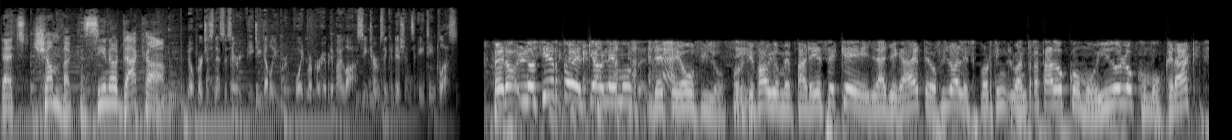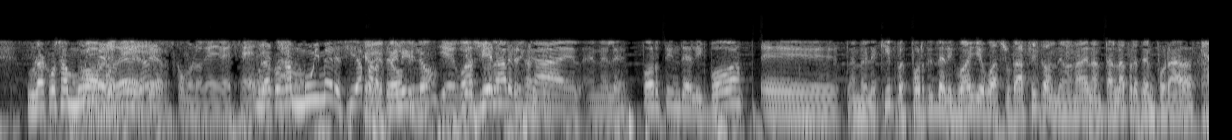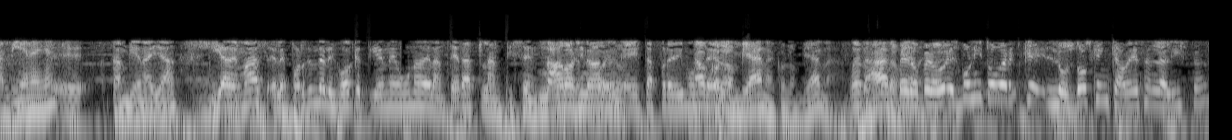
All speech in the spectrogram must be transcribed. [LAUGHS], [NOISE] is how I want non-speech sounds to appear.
That's chumbacasino.com. No purchase necessary. BGW. Void were prohibited by law. See terms and conditions. 18 plus. Pero lo cierto es que hablemos de Teófilo, porque Fabio, me parece que la llegada de Teófilo al Sporting lo han tratado como ídolo, como crack, una cosa muy Como merecida. debe ser, como lo que debe ser. Una cosa claro. muy merecida Se para feliz, Teófilo. ¿no? Llegó a Sudáfrica en el Sporting de Lisboa, eh, en el equipo Sporting de Lisboa llegó a Sudáfrica donde van a adelantar la pretemporada. ¿También allá? Eh, también allá. Y además el Sporting de Lisboa que tiene una delantera atlanticense. Nada más y nada menos. que ahí está Freddy No, Montero. colombiana, colombiana. Bueno, claro. Pero, pero es bonito ver que los dos que encabezan la lista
